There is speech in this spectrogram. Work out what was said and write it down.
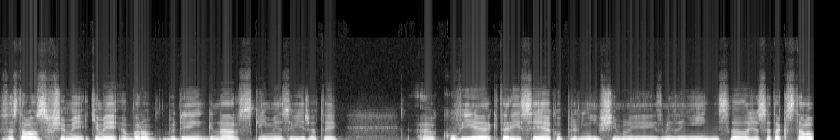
Co se stalo s všemi těmi brobdingnarskými zvířaty? Kuvie, který si jako první všiml jejich zmizení, myslel, že se tak stalo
